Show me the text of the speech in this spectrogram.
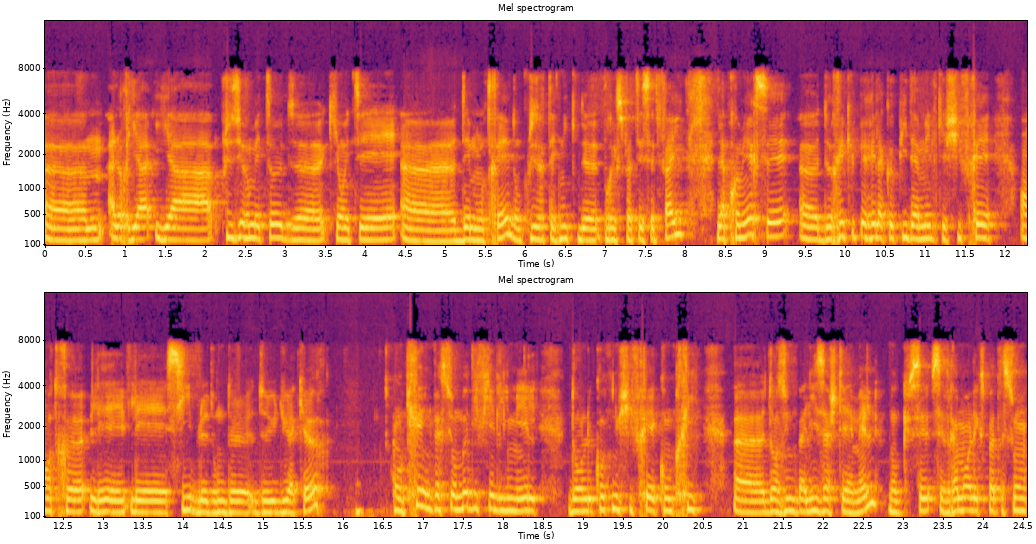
Euh, alors il y a, plusieurs méthodes euh, qui ont été euh, démontrées, donc plusieurs techniques pour exploiter cette faille. La première, c'est de récupérer la copie d'un mail qui est chiffré entre les, les cibles du hacker on crée une version modifiée de l'email dont le contenu chiffré est compris euh, dans une balise HTML. Donc c'est vraiment l'exploitation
